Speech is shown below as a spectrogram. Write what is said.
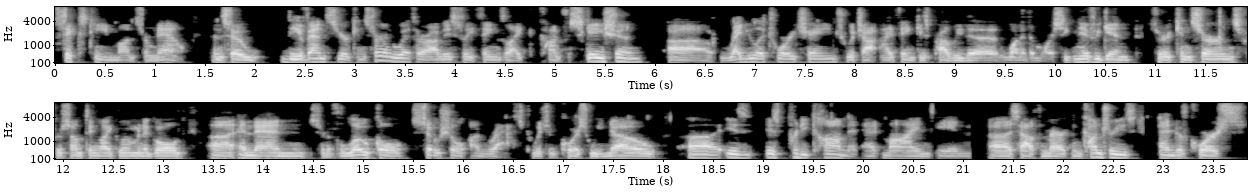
16 months from now. And so the events you're concerned with are obviously things like confiscation, uh, regulatory change, which I, I, think is probably the one of the more significant sort of concerns for something like Lumina Gold, uh, and then sort of local social unrest, which of course we know uh, is is pretty common at mines in uh, South American countries, and of course.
